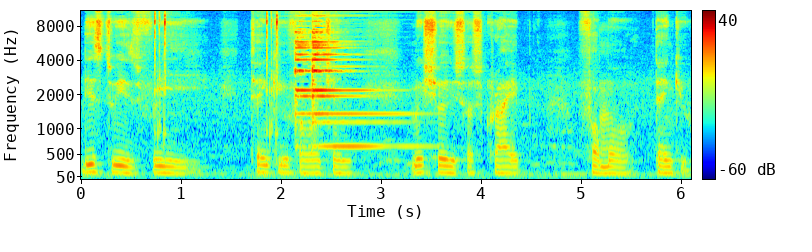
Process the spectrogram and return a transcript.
This too is free. Thank you for watching. Make sure you subscribe for more. Thank you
